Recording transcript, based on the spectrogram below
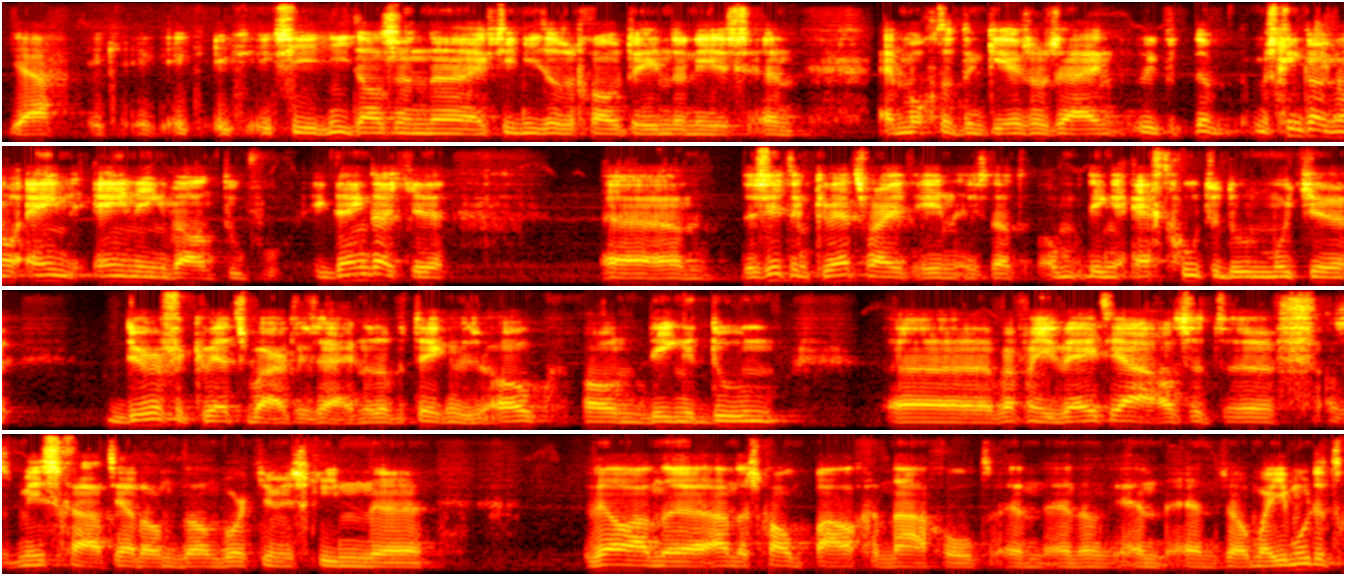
ja, ik, ik, ik, ik, ik, zie het niet als een, ik zie het niet als een grote hindernis. En, en mocht het een keer zo zijn. Ik, misschien kan ik nog één, één ding wel aan toevoegen. Ik denk dat je. Er zit een kwetsbaarheid in. Is dat om dingen echt goed te doen, moet je durven kwetsbaar te zijn. En dat betekent dus ook gewoon dingen doen. Uh, waarvan je weet, ja, als het, uh, als het misgaat, ja, dan, dan word je misschien wel aan de, aan de schandpaal genageld en, en, en, en zo. Maar je moet het,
